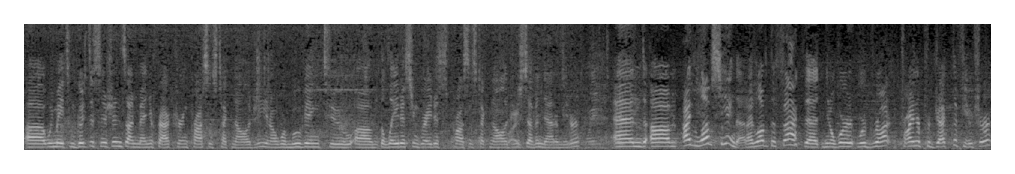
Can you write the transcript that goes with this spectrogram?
Uh, we made some good decisions on manufacturing process technology. You know, we're moving to um, the latest and greatest process technology, seven nanometer, and um, I love seeing that. I love the fact that you know we're we're trying to project the future,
